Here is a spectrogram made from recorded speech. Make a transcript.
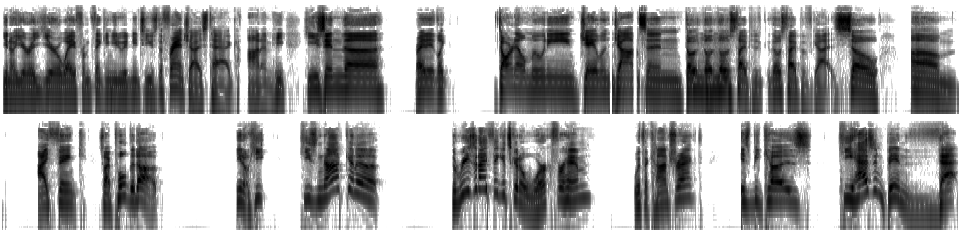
you know you're a year away from thinking you would need to use the franchise tag on him. He he's in the right it, like Darnell Mooney, Jaylon Johnson, those, Mm-hmm. those type of those type of guys. So um, I think so. I pulled it up. You know he he's not gonna. The reason I think it's gonna work for him with a contract is because he hasn't been that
